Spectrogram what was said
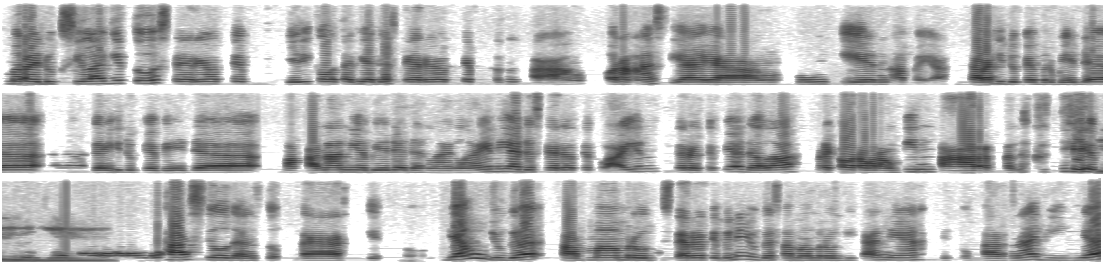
mereduksi lagi tuh stereotip. Jadi kalau tadi ada stereotip tentang orang Asia yang mungkin apa ya, cara hidupnya berbeda, gaya hidupnya beda, makanannya beda dan lain-lain. Ini ada stereotip lain. Stereotipnya adalah mereka orang-orang pintar, tanda kutip, Hmm. orang berhasil dan sukses gitu. Yang juga sama merugi stereotip ini juga sama merugikannya gitu karena dia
